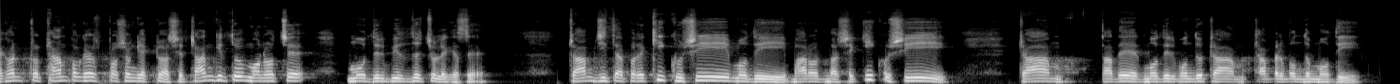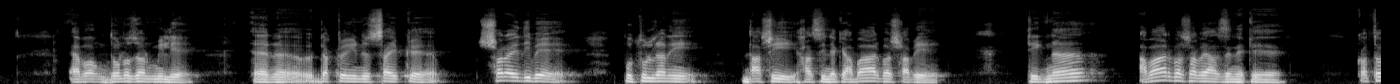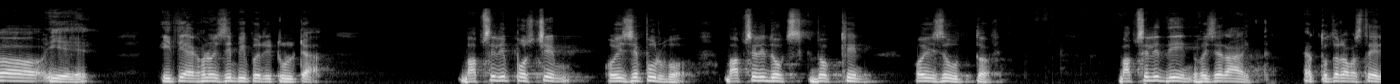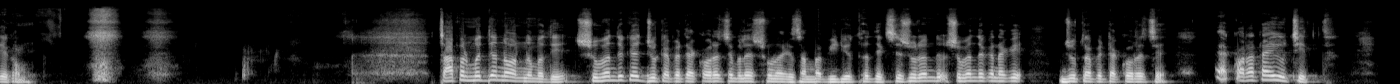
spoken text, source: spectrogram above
এখন তো ট্রাম্প প্রসঙ্গে একটু আসে। ট্রাম্প কিন্তু মনে হচ্ছে মোদির বিরুদ্ধে চলে গেছে। ট্রাম্প জিতার পরে কি খুশি মোদি? ভারতবাসী কি খুশি? ট্রাম্প, তাদের মোদির বন্ধু ট্রাম্প, ট্রাম্পের বন্ধু মোদি এবং দোনোজন মিলে ডক্টর ইউনুস সাহেবকে সরাই দিবে। পুতুল রানী দাসী হাসিনাকে আবার বসাবে। ঠিক না? আবার বসাবে হাসিনাকে। কত ইয়ে। ইতি এখন হয়েছে বিপরীত উল্টা। ভাবছিলি পশ্চিম হয়েছে পূর্ব। দক্ষ- দক্ষিণ হয়েছে উত্তর। বাপসেলি দিন হয়েছে রাত আর তোদের অবস্থা এরকম। চাপের মধ্যে নরেন্দ্র মোদী শুভেন্দুকে জুটা পেটা করেছে বলে শোনা গেছে, আমরা ভিডিওতে দেখছি। শুভেন্দু শুভেন্দুকে নাকি জুটা পেটা করেছে। করাটাই উচিত।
